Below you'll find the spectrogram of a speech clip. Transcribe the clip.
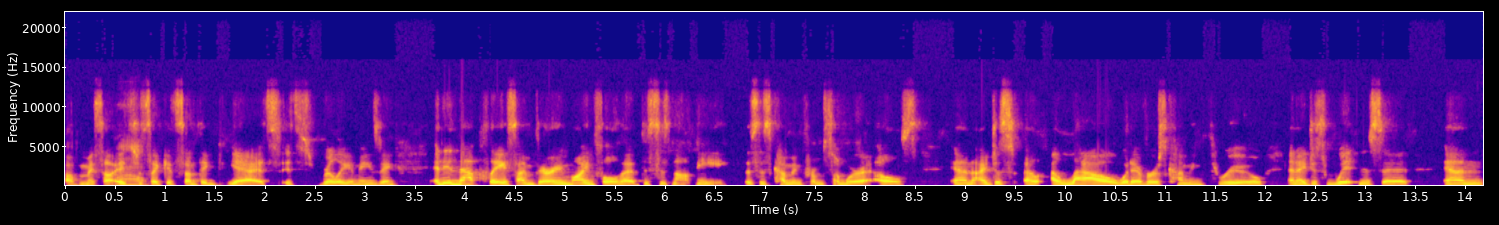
of myself. Wow. It's just like it's something. Yeah, it's it's really amazing. And in that place, I'm very mindful that this is not me. This is coming from somewhere else. And I just uh, allow whatever is coming through and I just witness it. And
